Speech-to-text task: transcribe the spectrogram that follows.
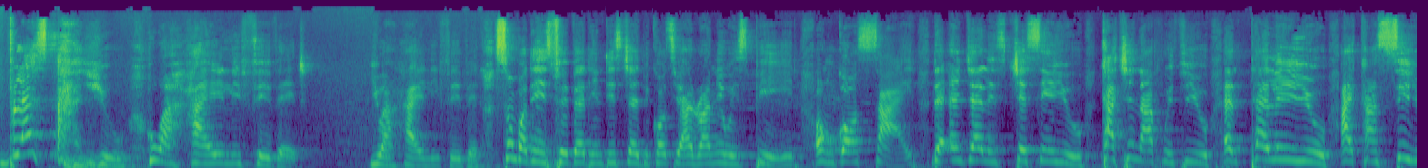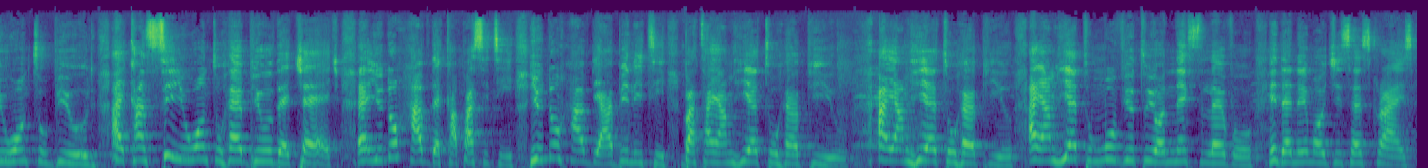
Blessed are you who are highly favored you are highly favored. Somebody is favored in this church because you are running with speed on God's side. The angel is chasing you, catching up with you, and telling you, I can see you want to build. I can see you want to help build the church. And you don't have the capacity, you don't have the ability, but I am here to help you. I am here to help you. I am here to move you to your next level in the name of Jesus Christ.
